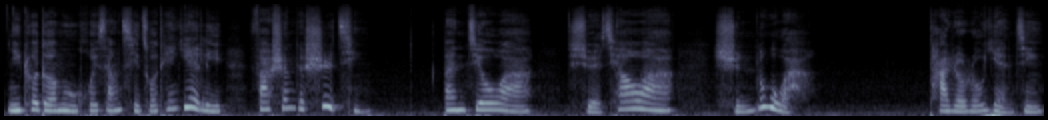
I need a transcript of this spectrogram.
尼科德姆回想起昨天夜里发生的事情：斑鸠啊，雪橇啊，驯鹿啊。他揉揉眼睛，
